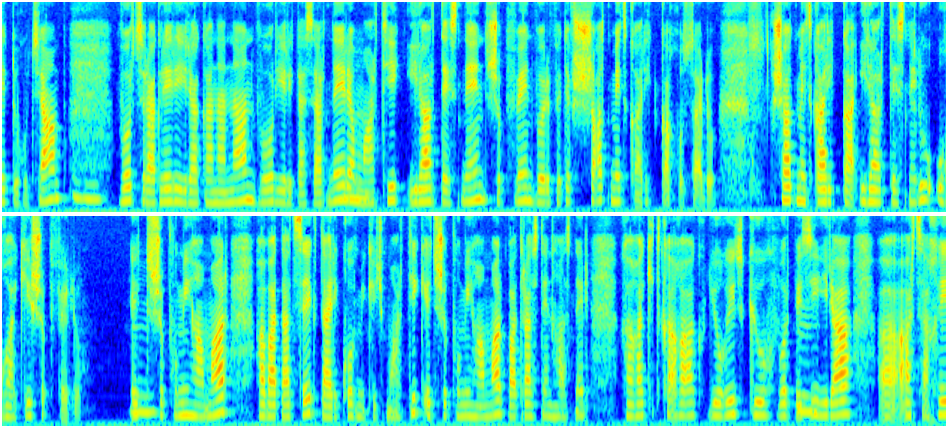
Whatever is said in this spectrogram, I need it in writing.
այդ ուղությամբ, որ ծրագրերը իրականանան, որ երիտասարդները, մարդիկ իրար տեսնեն, շփվեն, որովհետև շատ մեծ կարիք կա խոսալու։ Շատ մեծ կարիք կա իրար տեսնելու, ուղակի շփվելու Այդ շփումի համար հավատացեք, տարիքով մի քիչ մարդիկ այդ շփումի համար պատրաստ են հասնել քաղաքից քաղաք, գյուղից գյուղ, որ เป զի իր Արցախի,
